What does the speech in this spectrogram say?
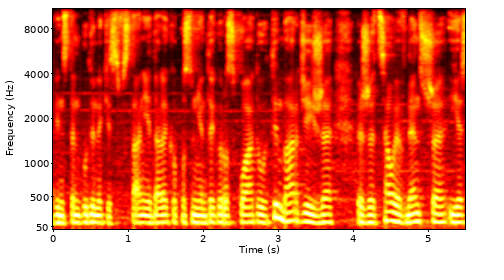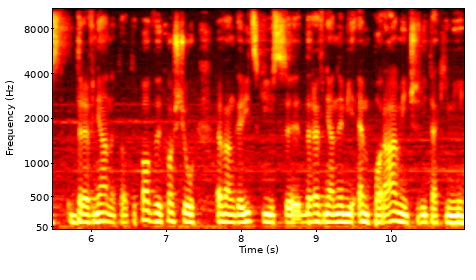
więc ten budynek jest w stanie daleko posuniętego rozkładu. Tym bardziej, że, że całe wnętrze jest drewniane. To typowy kościół ewangelicki z drewnianymi emporami, czyli takimi,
